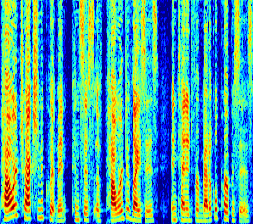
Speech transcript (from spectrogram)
Powered traction equipment consists of powered devices intended for medical purposes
